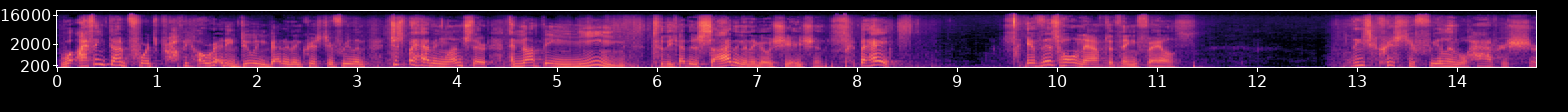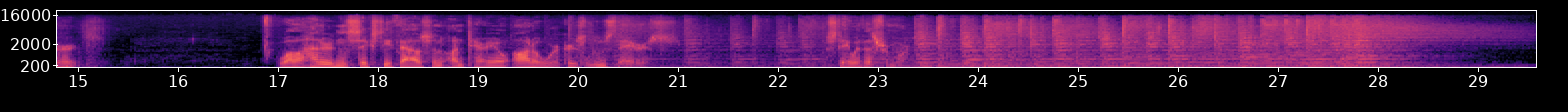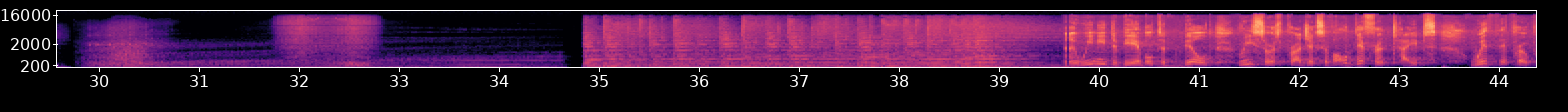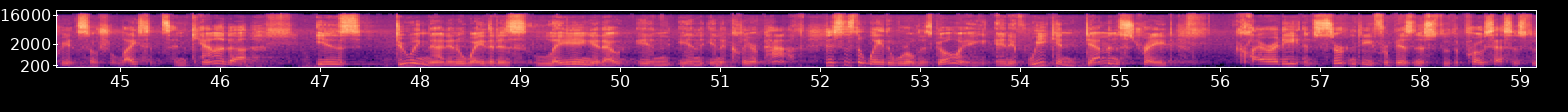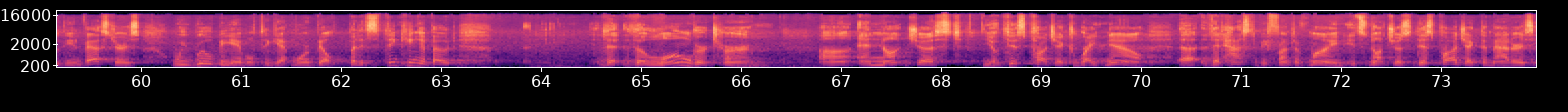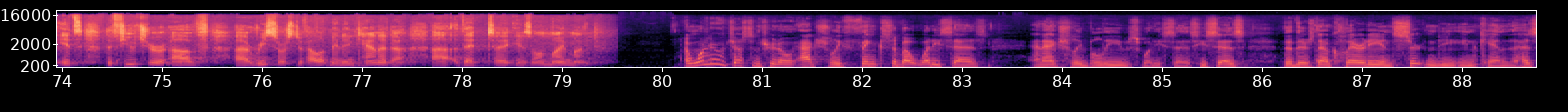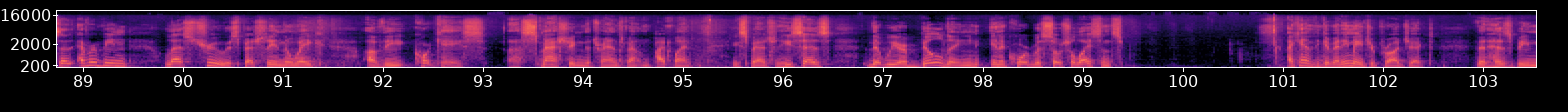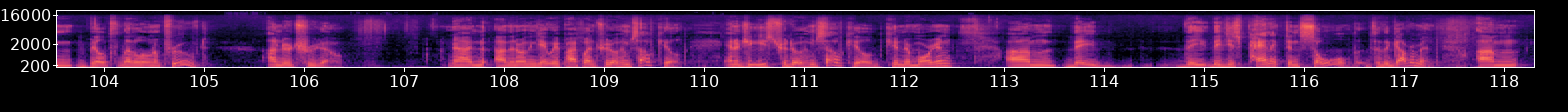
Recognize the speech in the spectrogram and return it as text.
Well, I think Doug Ford's probably already doing better than Chrystia Freeland just by having lunch there and not being mean to the other side in the negotiation. But hey, if this whole NAFTA thing fails, at least Chrystia Freeland will have her shirt while 160,000 Ontario auto workers lose theirs. Stay with us for more. Need to be able to build resource projects of all different types with the appropriate social license. And Canada is doing that in a way that is laying it out in, in, in a clear path. This is the way the world is going. And if we can demonstrate clarity and certainty for business through the processes, through the investors, we will be able to get more built. But it's thinking about the, the longer term uh, and not just you know this project right now uh, that has to be front of mind. It's not just this project that matters; it's the future of uh, resource development in Canada uh, that uh, is on my mind. I wonder if Justin Trudeau actually thinks about what he says and actually believes what he says. He says that there's now clarity and certainty in Canada. Has that ever been less true, especially in the wake of the court case uh, smashing the Trans Mountain Pipeline expansion? He says that we are building in accord with social license. I can't think of any major project that has been built, let alone approved, under Trudeau. Now, uh, the Northern Gateway Pipeline, Trudeau himself killed. Energy East, Trudeau himself killed. Kinder Morgan, um, they, they, they just panicked and sold to the government. Um,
